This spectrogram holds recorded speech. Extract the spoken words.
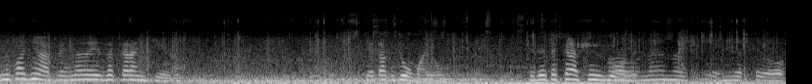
Ну понятно, наверное, из-за карантина. Я так думаю. Это красный Ну, зоны. наверное, нет его.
